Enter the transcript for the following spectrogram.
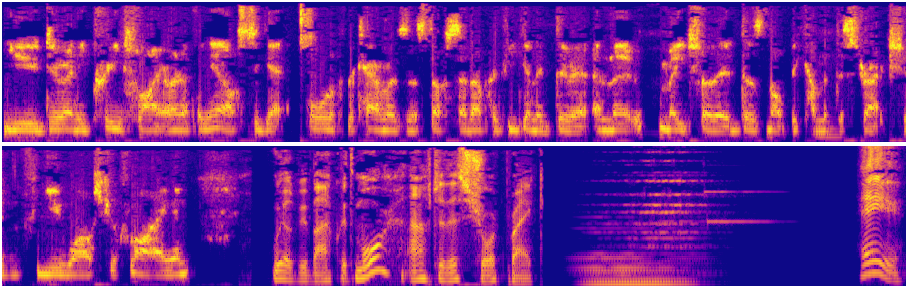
you do any pre-flight or anything else to get all of the cameras and stuff set up if you're going to do it and that make sure that it does not become a mm. distraction for you whilst you're flying. And we'll be back with more after this short break. Hey,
